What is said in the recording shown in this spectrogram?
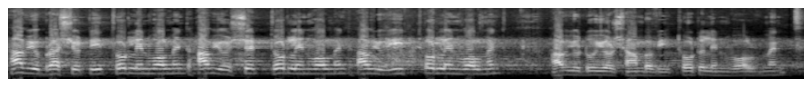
How you brush your teeth, total involvement. How you shit, total involvement. How you eat, total involvement. How you do your Shambhavi, total involvement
